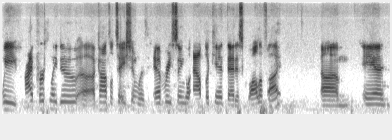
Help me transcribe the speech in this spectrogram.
we, I personally do a consultation with every single applicant that is qualified, um, and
